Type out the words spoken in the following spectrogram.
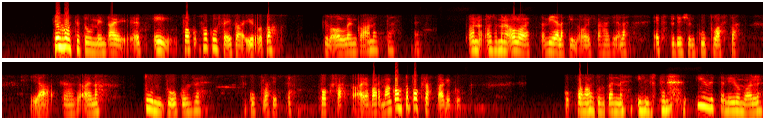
tehostetummin tai et ei, fokus ei saa irrota kyllä ollenkaan. Että, et on, on sellainen olo, että vieläkin olisi vähän siellä Expedition-kuplassa ja kyllähän se aina tuntuu, kun se, se kupla sitten poksahtaa ja varmaan kohta poksahtaakin, kun kun palautuu tänne ihmisten, ihmisten ilmoille.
